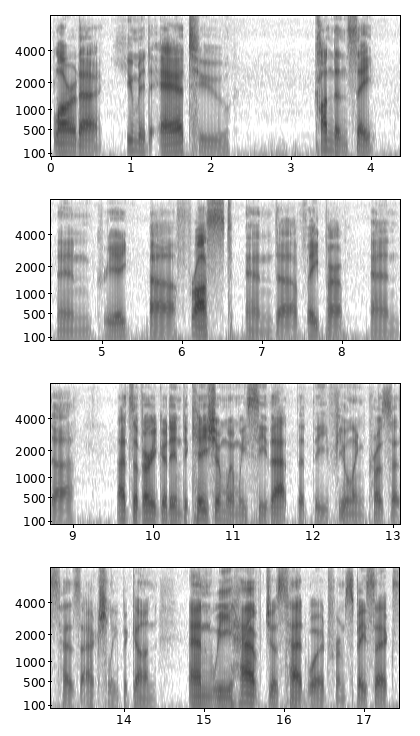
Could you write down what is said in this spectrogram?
Florida humid air to condensate and create uh, frost and uh, vapor. And uh, that's a very good indication when we see that that the fueling process has actually begun. And we have just had word from SpaceX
